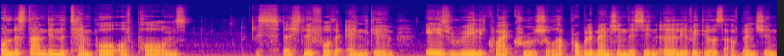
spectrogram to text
understanding the tempo of pawns especially for the end game, is really quite crucial. I've probably mentioned this in earlier videos that I've mentioned.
